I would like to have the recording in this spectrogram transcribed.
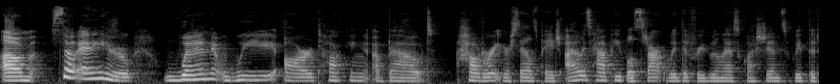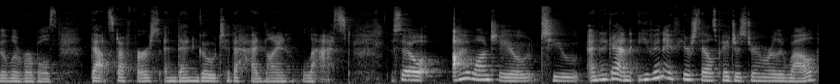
Um, so anywho, when we are talking about how to write your sales page. I always have people start with the frequently asked questions, with the deliverables, that stuff first, and then go to the headline last. So I want you to, and again, even if your sales page is doing really well,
